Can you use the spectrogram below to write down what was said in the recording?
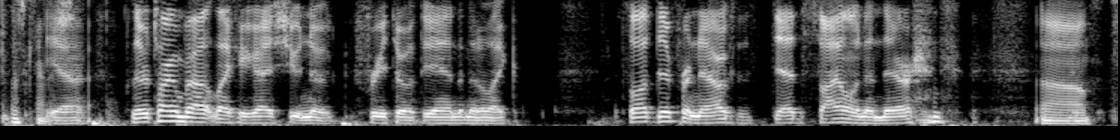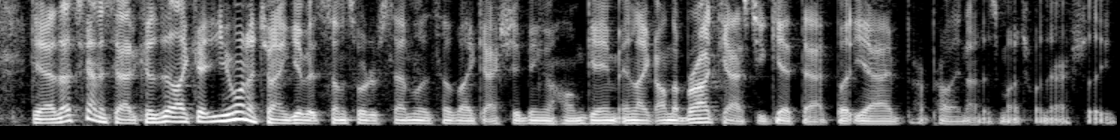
That's kind of Yeah, they were talking about like a guy shooting a free throw at the end, and they're like, "It's a lot different now because it's dead silent in there." Um, yeah, that's kind of sad because like you want to try and give it some sort of semblance of like actually being a home game, and like on the broadcast you get that, but yeah, probably not as much when they're actually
